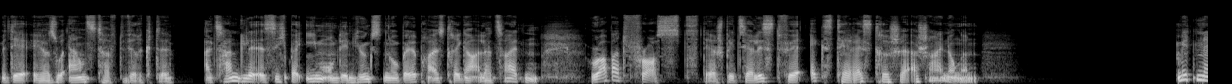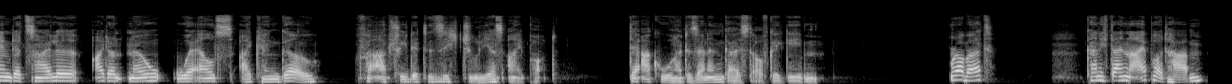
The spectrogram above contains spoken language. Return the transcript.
mit der er so ernsthaft wirkte als handle es sich bei ihm um den jüngsten Nobelpreisträger aller Zeiten, Robert Frost, der Spezialist für exterrestrische Erscheinungen. Mitten in der Zeile I don't know where else I can go verabschiedete sich Julias iPod. Der Akku hatte seinen Geist aufgegeben. Robert, kann ich deinen iPod haben?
